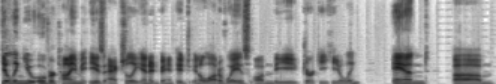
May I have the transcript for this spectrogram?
healing you over time is actually an advantage in a lot of ways on the Jerky healing. And um,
